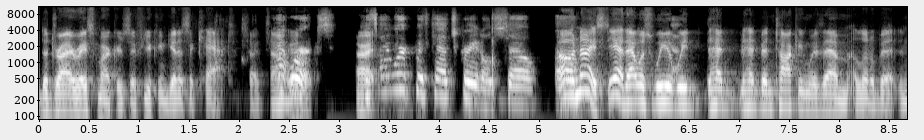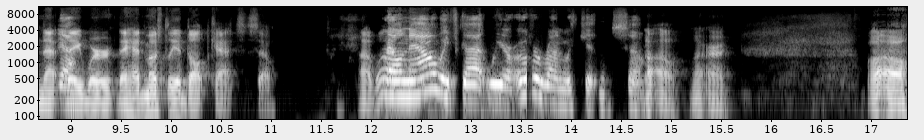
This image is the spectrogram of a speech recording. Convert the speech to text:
the dry erase markers if you can get us a cat. So that That works. All right. I work with Cat's Cradles, so. Oh, uh, nice. Yeah, that was we yeah. we had had been talking with them a little bit, and that Yeah. they were they had mostly adult cats. So. Uh, well. Well, now we've got, we are overrun with kittens, so. uh oh. All right. Uh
